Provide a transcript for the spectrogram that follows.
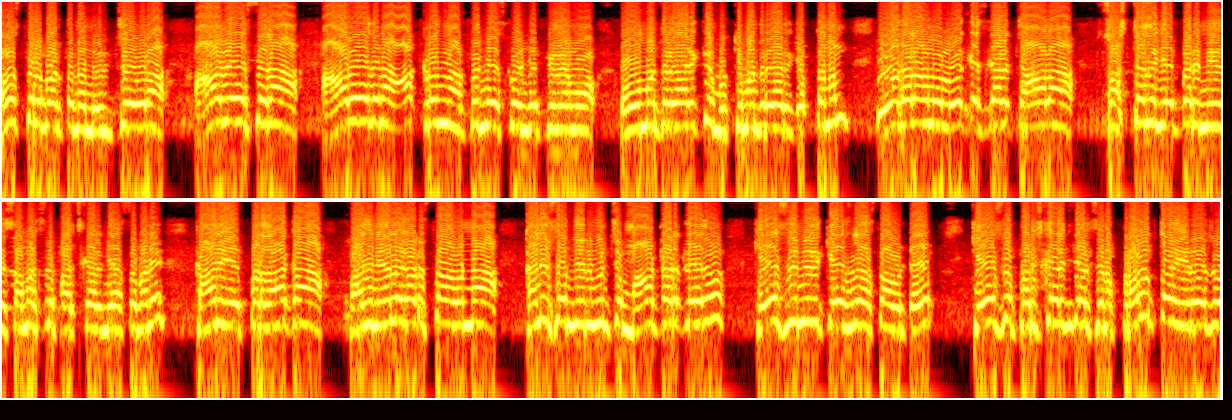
అవస్థలు పడుతున్న నిరుద్యోగుల ఆవేదన ఆవేదన ఆక్రమణ అర్థం చేసుకోని చెప్పి మేము హోంమంత్రి గారికి ముఖ్యమంత్రి గారికి చెప్తున్నాం. యువకాలంలో లోకేష్ గారు చాలా స్పష్టంగా చెప్పారు మీ సమస్యలు పరిష్కారం చేస్తామని. కానీ ఇప్పటిదాకా పది నెలలు గడుస్తా ఉన్నా కనీసం దీని గురించి మాట్లాడట్లేదు. కేసుల మీద కేసులు వస్తూ ఉంటే కేసులు పరిష్కరించాల్సిన ప్రభుత్వం ఈ రోజు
